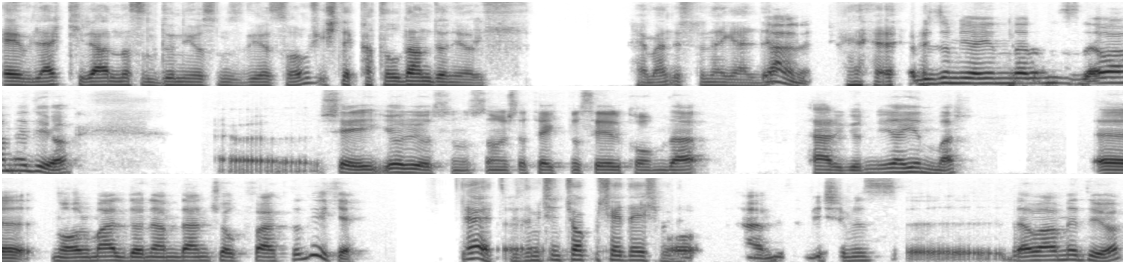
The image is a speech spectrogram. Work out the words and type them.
evler kira nasıl dönüyorsunuz diye sormuş. İşte katıldan dönüyoruz. Hemen üstüne geldi. Yani bizim yayınlarımız devam ediyor. Ee, şey görüyorsunuz sonuçta teknoseyir.com'da her gün yayın var. Ee, normal dönemden çok farklı değil ki. Evet bizim için çok bir şey değişmedi. O- Yani bizim işimiz e, devam ediyor.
